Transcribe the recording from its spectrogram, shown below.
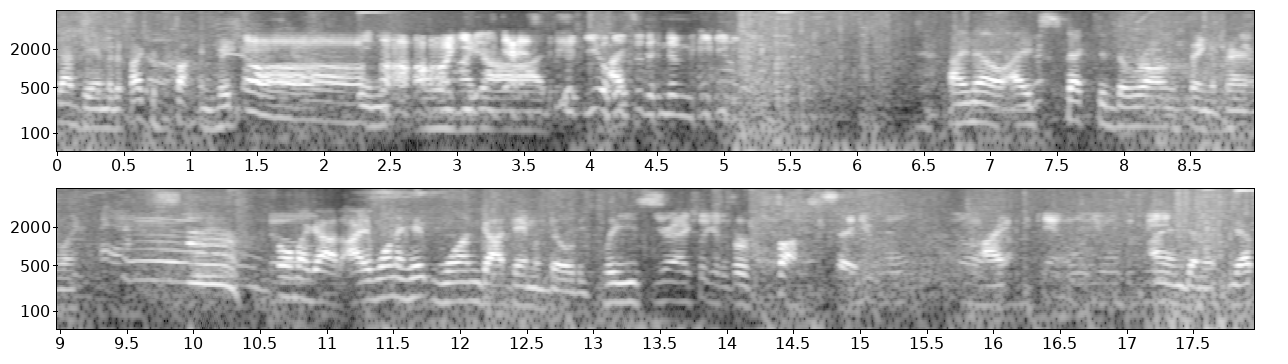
God damn it, if I could fucking hit. Oh, In- oh my you, God. Yes, you ulted into me. I know, I expected the wrong thing apparently. Oh my god, I want to hit one goddamn ability, please. You're actually gonna. For fuck's sake. Can you ult? Oh, I- God, you can't ult. You ulted me. I am gonna. Yep,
